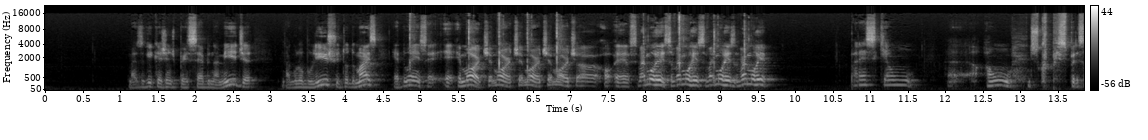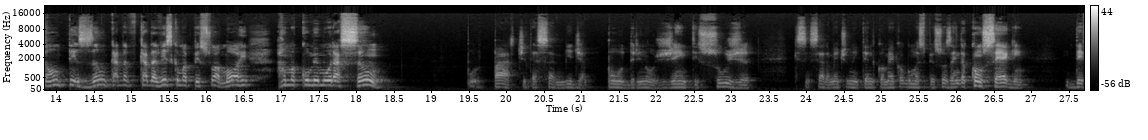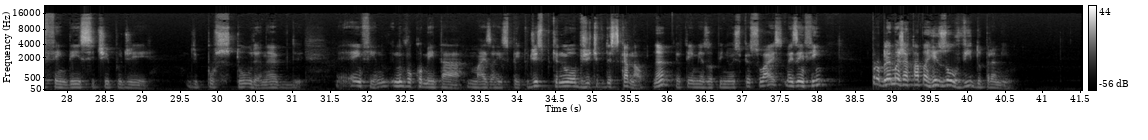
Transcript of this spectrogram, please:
Mas o que, que a gente percebe na mídia na Globo Lixo e tudo mais, é doença, é, é, é morte, é morte, é morte, é morte, é, você vai morrer, você vai morrer, você vai morrer, você vai morrer. Parece que há um, há um, desculpa a expressão, há um tesão, cada, cada vez que uma pessoa morre, há uma comemoração por parte dessa mídia podre, nojenta e suja, que sinceramente eu não entendo como é que algumas pessoas ainda conseguem defender esse tipo de, de postura, né? De, enfim, não vou comentar mais a respeito disso, porque não é o objetivo desse canal, né? Eu tenho minhas opiniões pessoais, mas enfim, o problema já estava resolvido para mim.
